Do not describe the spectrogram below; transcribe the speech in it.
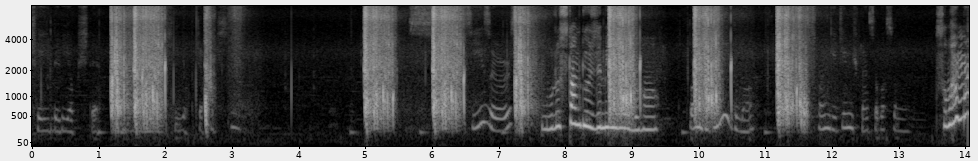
şeyleri yap işte. Şey yapacakmışsın. Scissors. Burası tam gözleme yeri oldu ha. Lan gece miydi lan? Lan geceymiş ben sabah sanıyorum. Sabah mı?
